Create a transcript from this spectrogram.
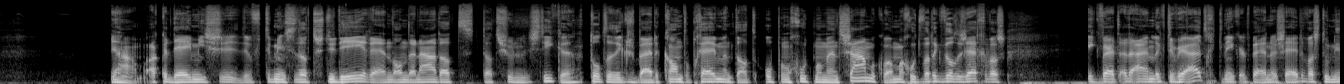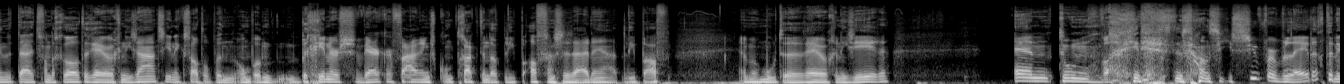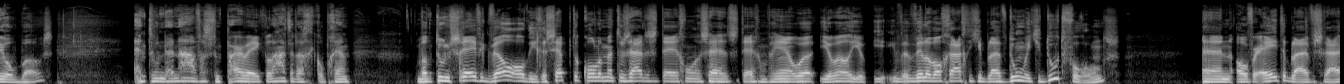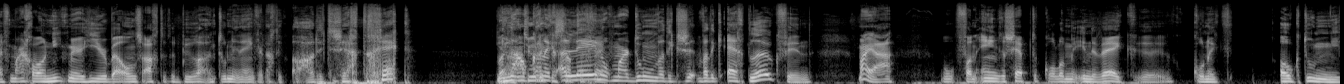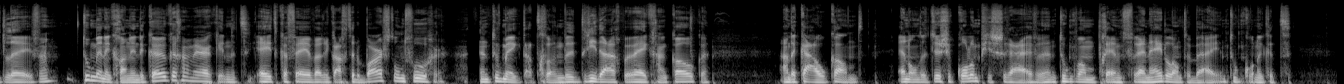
ja, academisch, eh, tenminste dat studeren en dan daarna dat, dat journalistieke. Totdat ik dus bij de krant op een gegeven moment dat op een goed moment samenkwam. Maar goed, wat ik wilde zeggen was, ik werd uiteindelijk er weer uitgeknikkerd bij NRC. Dat was toen in de tijd van de grote reorganisatie. En ik zat op een, op een beginnerswerkervaringscontract en dat liep af. En ze zeiden, ja, het liep af. En we moeten reorganiseren. En toen was ik in eerste instantie super beledigd en heel boos. En toen daarna was het een paar weken later, dacht ik op een gegeven moment. Want toen schreef ik wel al die receptenkolom. En toen zeiden ze tegen, zeiden ze tegen me van... Ja, Joël, je, we willen wel graag dat je blijft doen wat je doet voor ons. En over eten blijven schrijven. Maar gewoon niet meer hier bij ons achter het bureau. En toen in één keer dacht ik... Oh, dit is echt te gek. Maar nou kan ik alleen nog maar doen wat ik, wat ik echt leuk vind. Maar ja, van één receptenkolom in de week... Uh, kon ik ook toen niet leven. Toen ben ik gewoon in de keuken gaan werken. In het eetcafé waar ik achter de bar stond vroeger. En toen ben ik dat gewoon drie dagen per week gaan koken. Aan de koude kant. En ondertussen kolompjes schrijven. En toen kwam op een Vrij Nederland erbij. En toen kon ik het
